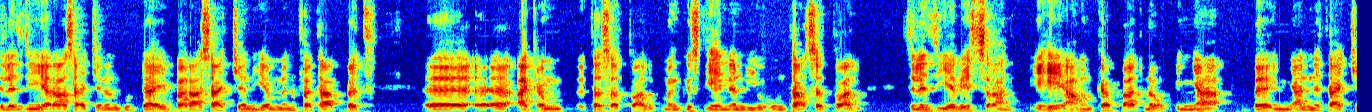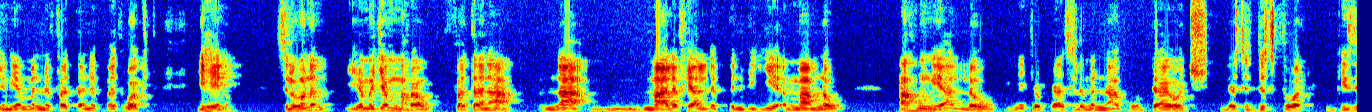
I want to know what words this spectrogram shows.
ስለዚህ የራሳችንን ጉዳይ በራሳችን የምንፈታበት አቅም ተሰጥቷል። መንግስት ይህንን ይሁንታ ሰጥቷል። ስለዚህ የቤት ስራ ነው ይሄ። አሁን ከባድ ነው። እኛ በእኛነታችን የምንፈተንበት ወቅት ይሄ ነው። ስለሆነም የመጀመሪያው ፈተና እና ማለፍ ያለብን ብዬ እማምነው አሁን ያለው የኢትዮጵያ እስልምና ጉዳዮች ለስድስት ወር ጊዜ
